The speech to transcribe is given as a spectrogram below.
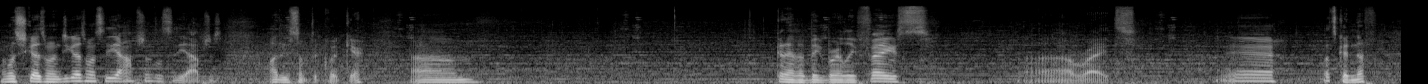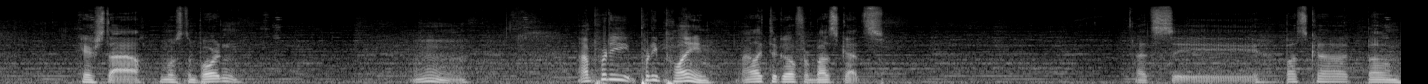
unless you guys want, do you guys want to see the options? Let's see the options. I'll do something quick here. Um, gonna have a big burly face. All right. Yeah, that's good enough. Hairstyle, most important. Hmm. I'm pretty pretty plain. I like to go for buzz cuts. Let's see. Buzz cut, boom.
